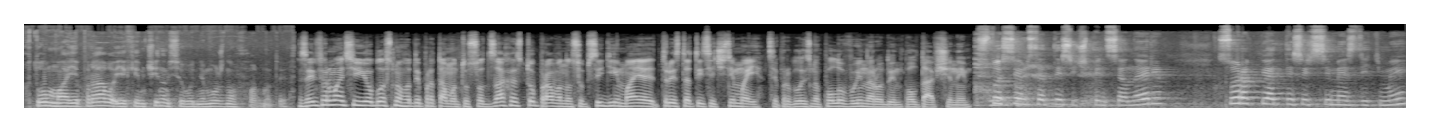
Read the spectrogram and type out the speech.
хто має право, і яким чином сьогодні можна оформити. За інформацією обласного департаменту соцзахисту, право на субсидії має 300 тисяч сімей. Це приблизно половина родин Полтавщини. 170 тисяч пенсіонерів, 45 тисяч сімей з дітьми,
